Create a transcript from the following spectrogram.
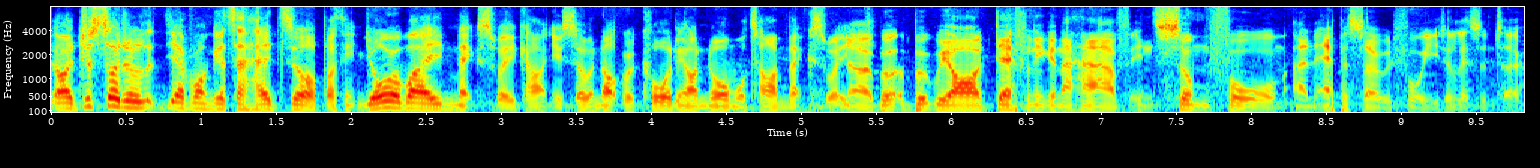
uh, just so that everyone gets a heads up, I think you're away next week, aren't you? So we're not recording on normal time next week. No, but but we are definitely going to have in some form an episode for you to listen to. And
